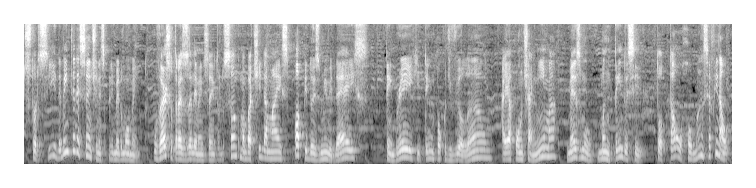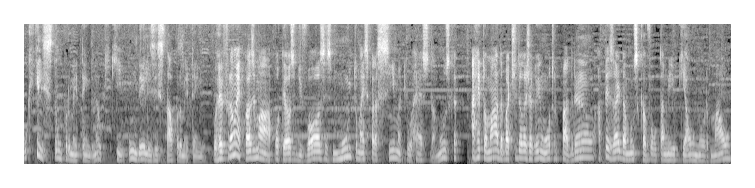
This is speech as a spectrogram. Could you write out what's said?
distorcida, é bem interessante nesse primeiro momento. O verso traz os elementos da introdução com uma batida mais pop 2010, tem break, tem um pouco de violão, aí a ponte anima, mesmo mantendo esse total romance. Afinal, o que, que eles estão prometendo, né? O que, que um deles está prometendo? O refrão é quase uma apoteose de vozes, muito mais para cima que o resto da música. A retomada, a batida, ela já ganha um outro padrão, apesar da música voltar meio que ao normal.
